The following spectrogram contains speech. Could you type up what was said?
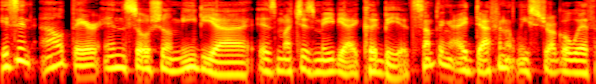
isn't out there in social media as much as maybe I could be. It's something I definitely struggle with.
